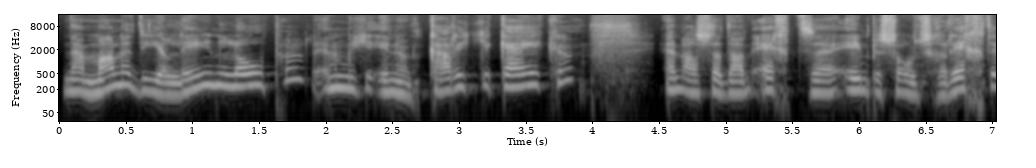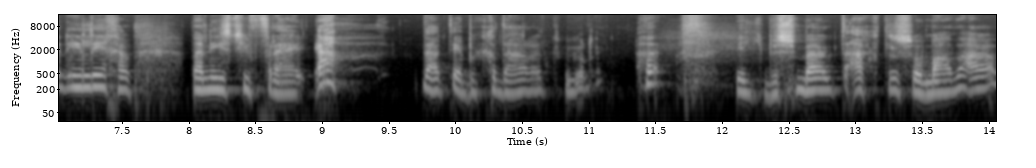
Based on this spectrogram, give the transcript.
naar mannen die alleen lopen. En dan moet je in hun karretje kijken. En als er dan echt uh, eenpersoonsgerechten in liggen, dan is hij vrij. Ja, dat heb ik gedaan natuurlijk. Beetje besmuikt achter zo'n man aan.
